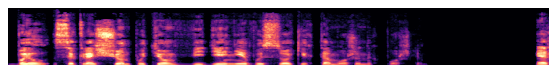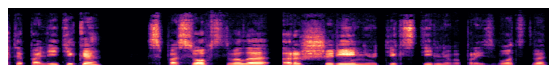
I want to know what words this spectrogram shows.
был сокращен путем введения высоких таможенных пошлин. Эта политика способствовала расширению текстильного производства,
